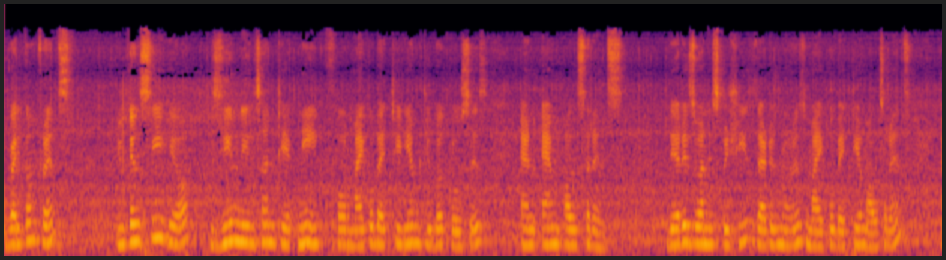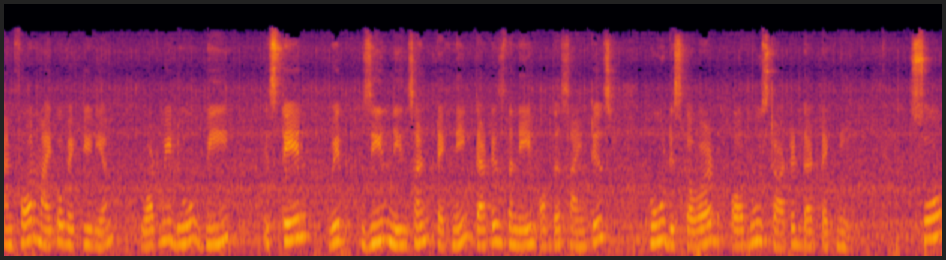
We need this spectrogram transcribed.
welcome friends. You can see here Zeal-Nielsen technique for Mycobacterium tuberculosis and M. ulcerans. There is one species that is known as Mycobacterium ulcerans and for Mycobacterium what we do we stain with Zeal-Nielsen technique that is the name of the scientist who discovered or who started that technique. So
